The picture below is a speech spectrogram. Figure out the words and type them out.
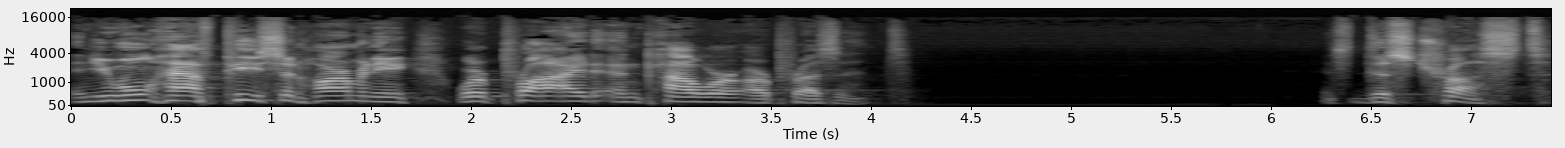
And you won't have peace and harmony where pride and power are present. It's distrust.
